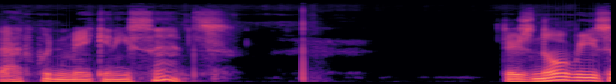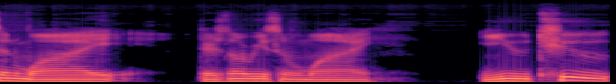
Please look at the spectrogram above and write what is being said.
That wouldn't make any sense. There's no reason why. There's no reason why you too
